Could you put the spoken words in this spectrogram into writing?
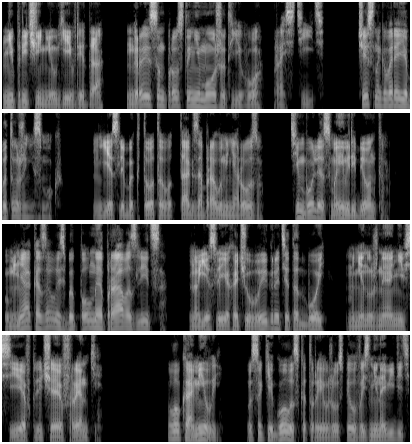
не причинил ей вреда, Грейсон просто не может его простить. Честно говоря, я бы тоже не смог. Если бы кто-то вот так забрал у меня розу, тем более с моим ребенком, у меня оказалось бы полное право злиться. Но если я хочу выиграть этот бой, мне нужны они все, включая Фрэнки. «Лука, милый», высокий голос, который я уже успел возненавидеть,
